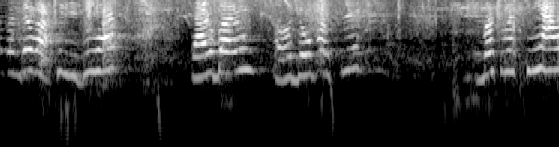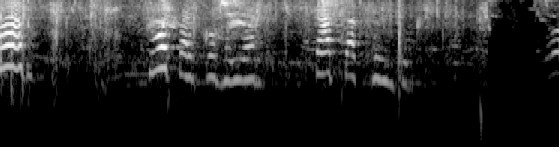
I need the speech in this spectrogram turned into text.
ધંધે વાંચી લીધું હા તારું બારું હવે જવું પડશે બસ બસ નહીં આવે કેવો તડકો છે યાર સાત સાત થઈ ગયું હેલો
